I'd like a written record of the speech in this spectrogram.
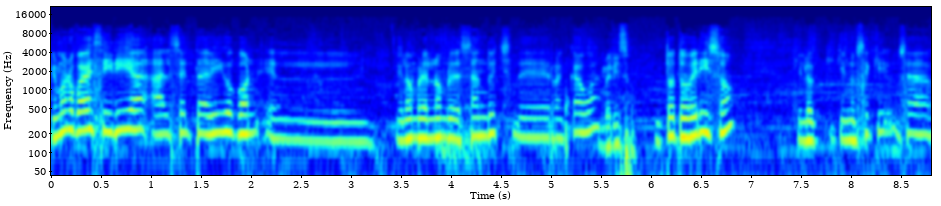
el mono Pavés se iría al Celta de Vigo con el, el hombre del nombre de sándwich de Rancagua, Berizo. Toto Berizo, que, lo, que, que no sé qué, o sea,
